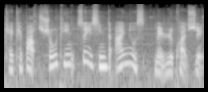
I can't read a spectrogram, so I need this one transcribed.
KKBox 收听最新的 iNews 每日快讯。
